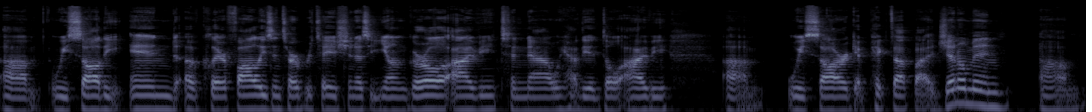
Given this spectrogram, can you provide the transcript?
um, we saw the end of Clare Foley's interpretation as a young girl Ivy to now we have the adult Ivy. Um, we saw her get picked up by a gentleman um,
